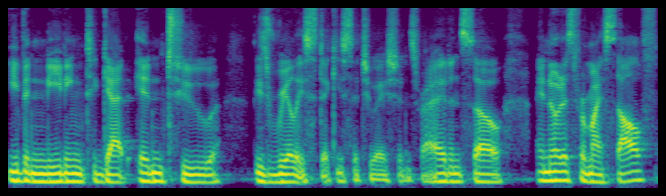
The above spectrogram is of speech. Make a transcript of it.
even needing to get into these really sticky situations, right? And so I noticed for myself,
